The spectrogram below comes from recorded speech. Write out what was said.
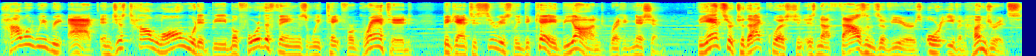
how would we react and just how long would it be before the things we take for granted began to seriously decay beyond recognition? The answer to that question is not thousands of years or even hundreds,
